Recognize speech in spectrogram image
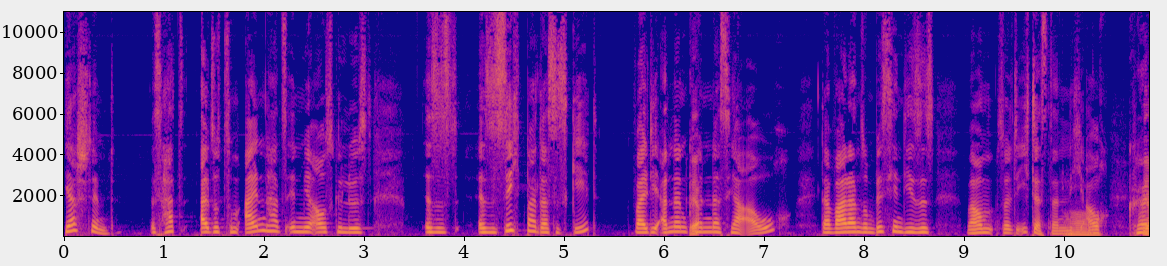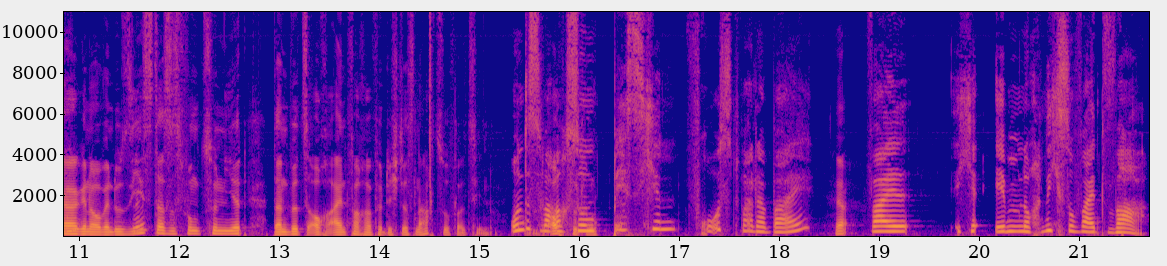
Ja, stimmt. Es hat, also zum einen hat es in mir ausgelöst, es ist, es ist sichtbar, dass es geht, weil die anderen Ja. können das ja auch. Da war dann so ein bisschen dieses, warum sollte ich das dann nicht auch können? Ah. Ja, genau. Wenn du siehst, dass es funktioniert, dann wird es auch einfacher für dich, das nachzuvollziehen. Und es war Auch auch so ein bisschen Frust war dabei, Ja. weil ich eben noch nicht so weit war.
